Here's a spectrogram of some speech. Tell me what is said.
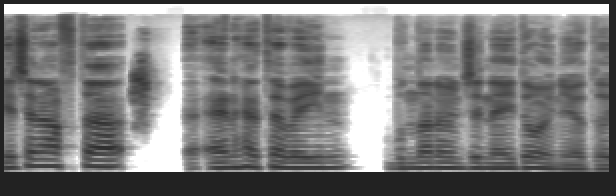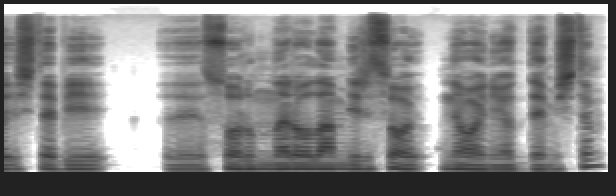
Geçen hafta Anne Hathaway'in bundan önce neyde oynuyordu işte bir e, sorunları olan birisi ne oynuyordu demiştim.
